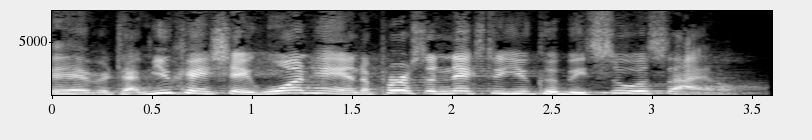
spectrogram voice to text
Every time. You can't shake one hand. The person next to you could be suicidal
